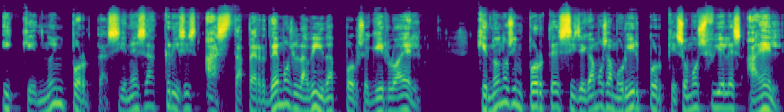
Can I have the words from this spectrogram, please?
Y que no importa si en esa crisis hasta perdemos la vida por seguirlo a Él. Que no nos importe si llegamos a morir porque somos fieles a Él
